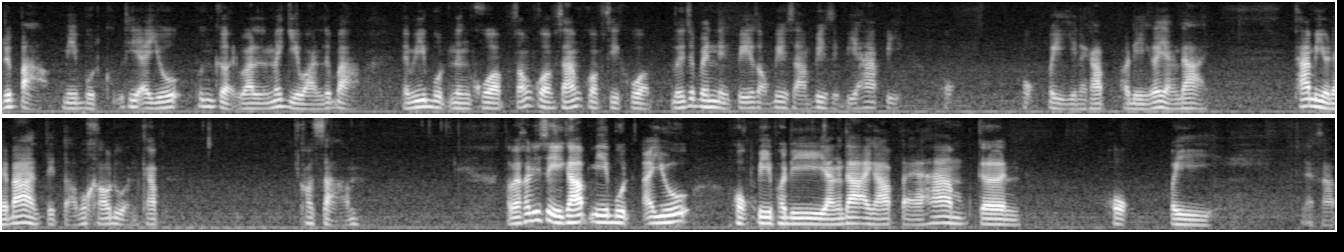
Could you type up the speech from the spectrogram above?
หรือเปล่า มีบุตรที่อายุเพิ่งเกิดวันไม่กี่วันหรือเปล่าแต่มีบุตร1ขวบ2ขวบ3ขวบ4ขวบ หรือจะเป็น1ปี2ปี3ปี10ปี5ปี6 6ปีนะครับ พอดีก็ยังได้ ถ้ามีอยู่ในบ้านติดต่อพวกเขาด่วนครับ ข้อ 3 ต่อไปข้อที่ 4 ครับ มีบุตรอายุ 6 ปีพอดียังได้ครับ แต่ห้ามเกิน 6 ปีนะครับ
